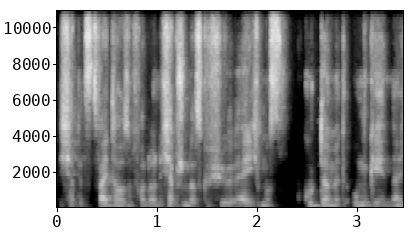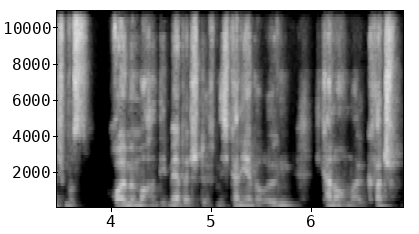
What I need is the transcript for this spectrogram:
Ich habe jetzt 2000 verloren. Ich habe schon das Gefühl, ey, ich muss gut damit umgehen. Ne? Ich muss Räume machen, die Mehrwert stiften. Ich kann hier einfach irgendwie, ich kann auch mal Quatsch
